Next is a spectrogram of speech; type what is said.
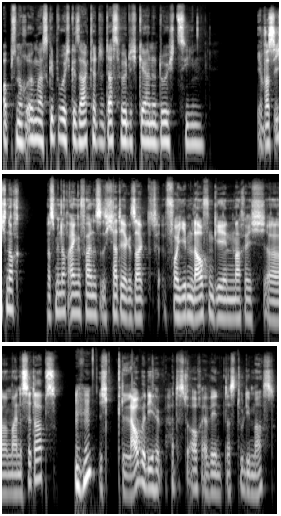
Ob es noch irgendwas gibt, wo ich gesagt hätte, das würde ich gerne durchziehen. Ja, was ich noch, was mir noch eingefallen ist, ich hatte ja gesagt, vor jedem Laufen gehen mache ich äh, meine Sit-Ups. Mhm. Ich glaube, die hattest du auch erwähnt, dass du die machst.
